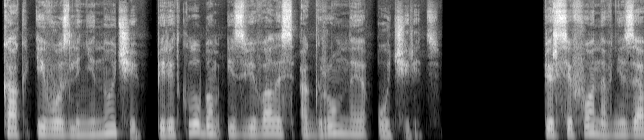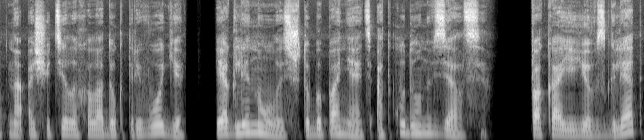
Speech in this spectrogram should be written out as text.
Как и возле неночи, перед клубом извивалась огромная очередь. Персефона внезапно ощутила холодок тревоги и оглянулась, чтобы понять, откуда он взялся, пока ее взгляд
